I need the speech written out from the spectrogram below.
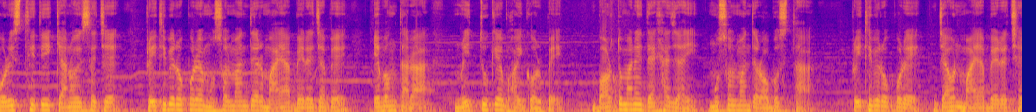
পরিস্থিতি কেন এসেছে? পৃথিবীর ওপরে মুসলমানদের মায়া বেড়ে যাবে এবং তারা মৃত্যুকে ভয় করবে। বর্তমানে দেখা যায় মুসলমানদের অবস্থা পৃথিবীর ওপরে যেমন মায়া বেড়েছে,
